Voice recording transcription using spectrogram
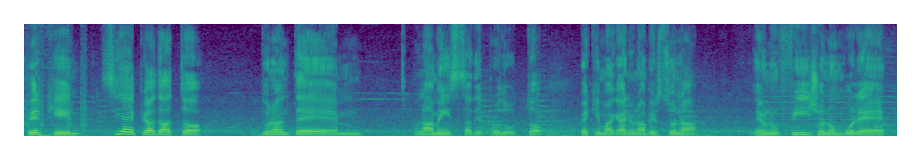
perché sia è più adatto durante mm, la messa del prodotto perché magari una persona è un ufficio non vuole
